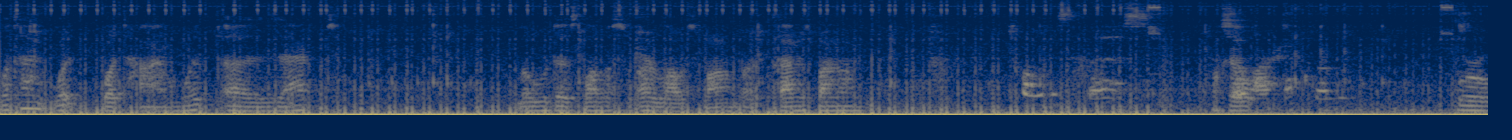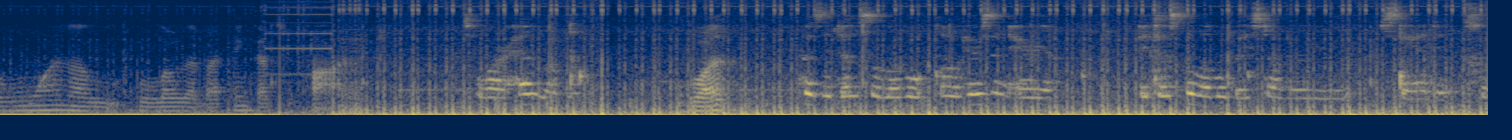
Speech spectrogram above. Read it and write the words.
What time, what, what time, what, uh, exact level does lava, or lava spawn, but diamond spawn on? 12 is the best. Okay, So our heck level. we're one below that, but I think that's fine. So our head level. What? Because it does the level. Oh, here's an area. It does the level based on where you're standing. So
